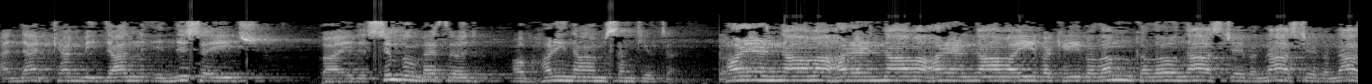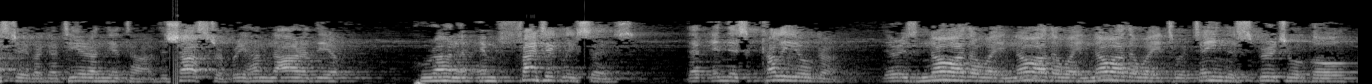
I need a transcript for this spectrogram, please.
And that can be done in this age by the simple method of Harinam Sankirtan. Harir Nama, Harir Nama, Harir Nama, Eva Kevalam, Kalo Nascheva, Nascheva, Nascheva, Gatiranyata. The Shastra, Brihan Naradiya Purana emphatically says that in this Kali Yuga, there is no other way, no other way, no other way to attain the spiritual goal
